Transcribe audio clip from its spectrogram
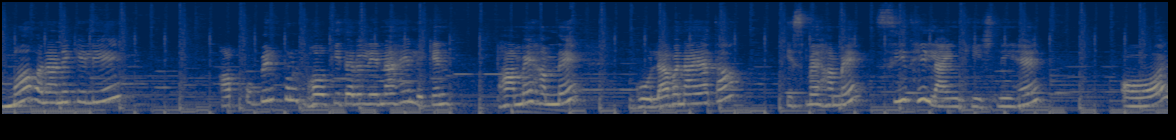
म बनाने के लिए आपको बिल्कुल भ की तरह लेना है, लेकिन भा में हमने गोला बनाया था, इसमें हमें सीधी लाइन खींचनी है और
